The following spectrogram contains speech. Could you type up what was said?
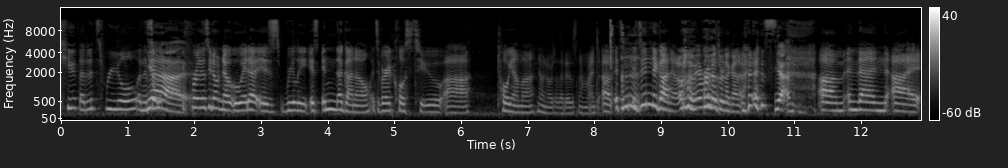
cute that it's real. And it's Yeah. for those who don't know, Ueda is really is in Nagano. It's very close to uh, Toyama. No one knows what that is. Never mind. Uh, it's it's in Nagano. Everyone knows where Nagano is. Yeah. Um, and then, uh,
